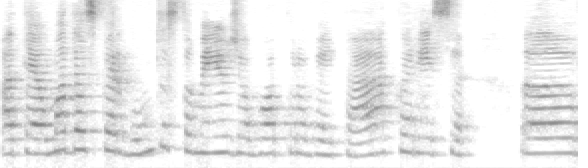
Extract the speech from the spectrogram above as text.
Até uma das perguntas também eu já vou aproveitar, Clarissa, uh,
